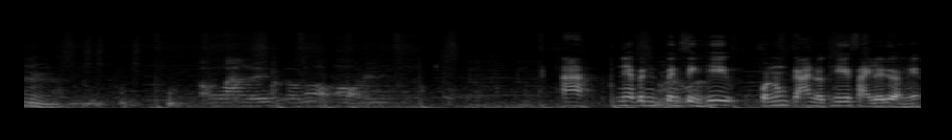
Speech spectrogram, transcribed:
อืมเอาวางเลยเอาก็ออกได้เลยอะเนี่ยเป็นเป็นสิ่งที่คนต้องการเดี๋ยวเทใส่เลยเดี๋ยวแบบนี้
